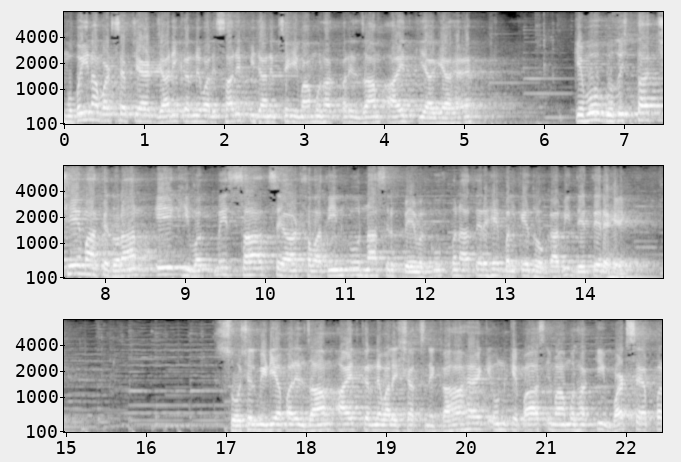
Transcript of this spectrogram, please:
مبینہ واٹس ایپ چیٹ جاری کرنے والے صارف کی جانب سے امام الحق پر الزام عائد کیا گیا ہے کہ وہ گزشتہ چھ ماہ کے دوران ایک ہی وقت میں سات سے آٹھ خواتین کو نہ صرف بے وقوف بناتے رہے بلکہ دھوکہ بھی دیتے رہے۔ سوشل میڈیا پر الزام عائد کرنے والے شخص نے کہا ہے کہ ان کے پاس امام الحق کی واٹس ایپ پر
